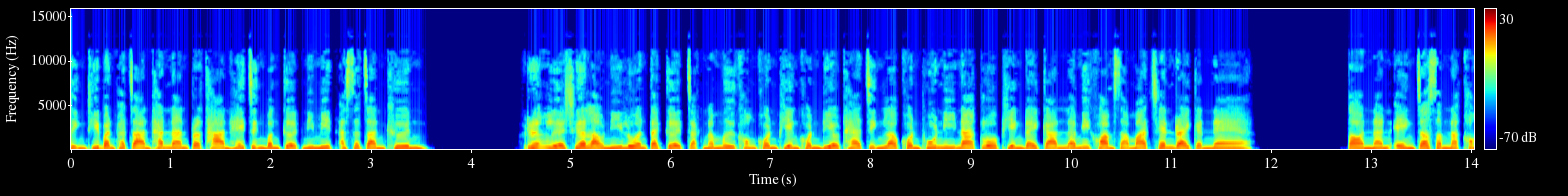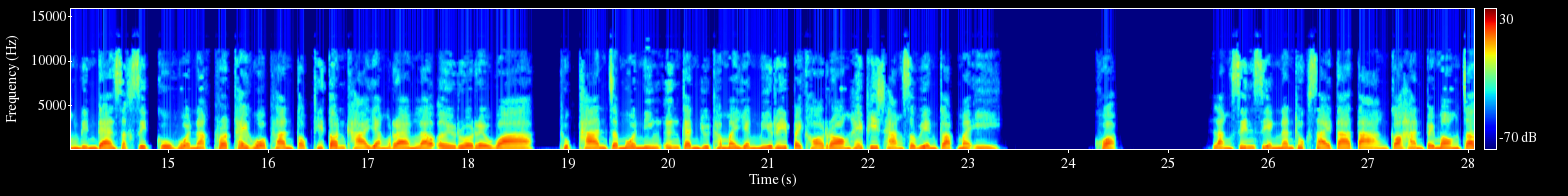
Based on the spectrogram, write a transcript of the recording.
สิ่งที่บรรพจารย์ท่านนั้นประทานให้จึงบังเกิดนิมิตอัศจรรย์ขึ้น เรื่องเหลือเชื่อเหล่านี้ล้วนแต่เกิดจากน้ำมือของคนเพียงคนเดียวแท้จริงแล้วคนผู้นี้น่ากลัวเพียงใดกัน และมีความสามารถเช่นไรกันแน่ ตอนนั้นเองเจ้าสำนักของดินแดนศักดิ์สิทธิ์กูหัวนักพรตไทหัวพลันตบที่ต้นขาอย่างแรงแล้วเอ่ยรัวเร็วว่า ทุกท่านจะมัวนิ่งอึ้งกันอยู่ทำไมยังมิรีบไปขอร้องให้พี่ช้างเสวียนกลับมาอีก ขวบหลังสิ้นเสียงนั้นทุกสายตาต่างก็หันไปมองเจ้า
